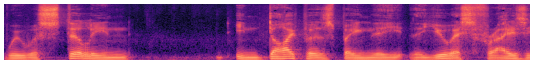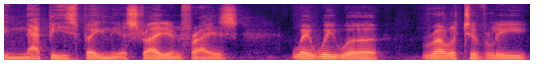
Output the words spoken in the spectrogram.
we were still in in diapers being the, the US phrase, in nappies being the Australian phrase, where we were relatively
